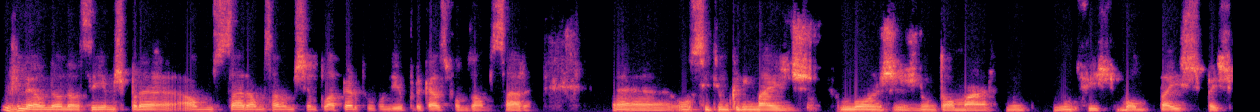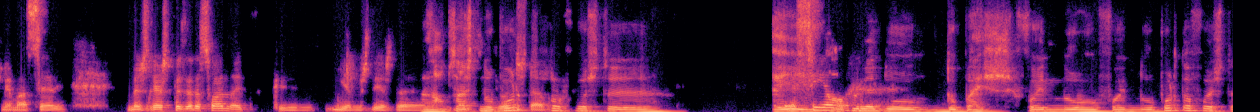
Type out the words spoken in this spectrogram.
não, não, não. Saíamos para almoçar, almoçávamos sempre lá perto. Um dia, por acaso, fomos almoçar a um sítio um bocadinho mais longe, junto ao mar. Muito, muito fixe. Bom peixe, peixe mesmo à série. Mas de resto, depois era só à noite, que íamos desde a, Mas almoçaste no Porto ou foste aí Assim, à ele altura do, do peixe? Foi no, foi no Porto ou foste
